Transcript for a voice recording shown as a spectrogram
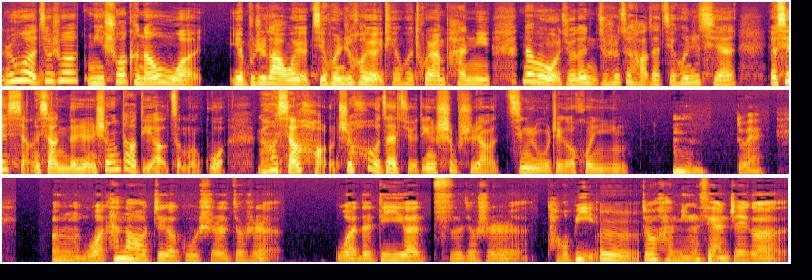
如果就说你说可能我。也不知道我有结婚之后有一天会突然叛逆，那么我觉得你就是最好在结婚之前要先想一想你的人生到底要怎么过，然后想好了之后再决定是不是要进入这个婚姻。嗯，对，嗯，我看到这个故事就是我的第一个词就是逃避，嗯，就很明显这个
